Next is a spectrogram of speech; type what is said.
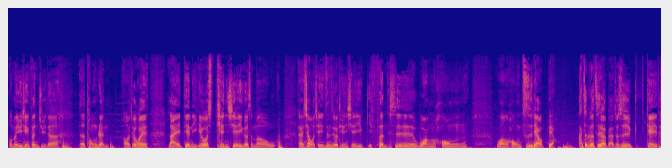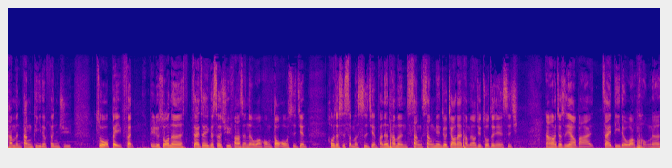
我们预警分局的的同仁哦就会来店里给我填写一个什么，呃，像我前一阵子有填写一一份是网红网红资料表。啊，这个资料表就是给他们当地的分局做备份。比如说呢，在这一个社区发生的网红斗殴事件，或者是什么事件，反正他们上上面就交代他们要去做这件事情，然后就是要把在地的网红呢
